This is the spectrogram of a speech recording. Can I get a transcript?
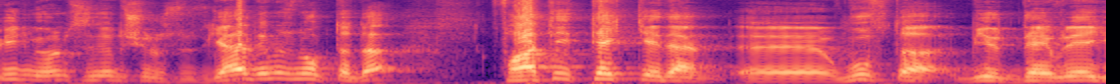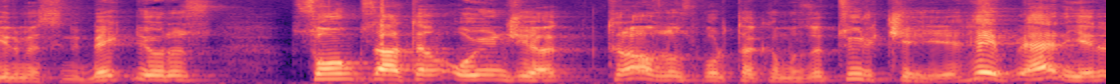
Bilmiyorum siz ne düşünürsünüz. Geldiğimiz noktada Fatih Tekke'den e, Wolf'ta bir devreye girmesini bekliyoruz. Song zaten oyuncuya Trabzonspor takımımızı, Türkiye'yi hep her yeri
